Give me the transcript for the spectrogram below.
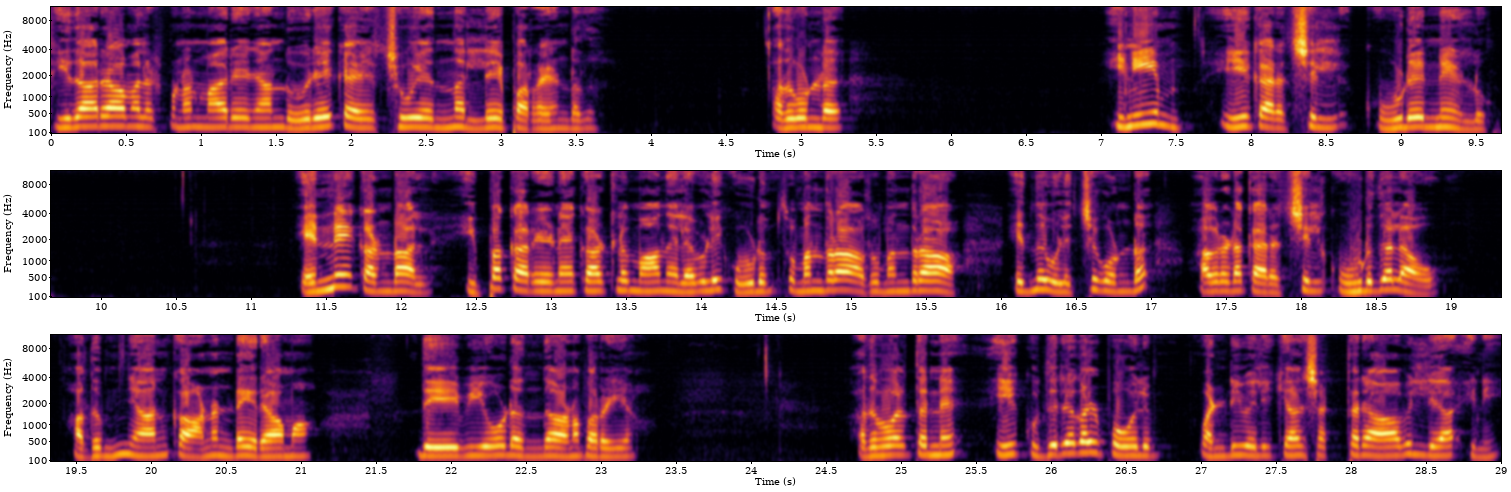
സീതാരാമ ലക്ഷ്മണന്മാരെ ഞാൻ ദൂരേക്ക് അയച്ചു എന്നല്ലേ പറയേണ്ടത്? അതുകൊണ്ട് ഇനിയും ഈ കരച്ചിൽ കൂടെ ഉള്ളൂ. എന്നെ കണ്ടാൽ ഇപ്പം കരയണേക്കാട്ടിലും ആ നിലവിളി കൂടും. സുമന്ത്ര സുമന്ത്ര എന്ന് വിളിച്ചുകൊണ്ട് അവരുടെ കരച്ചിൽ കൂടുതലാവും. അതും ഞാൻ കാണണ്ടേ രാമ? ദേവിയോട് എന്താണ് പറയുക? അതുപോലെ തന്നെ ഈ കുതിരകൾ പോലും വണ്ടി വലിക്കാൻ ശക്തരാവില്ല ഇനി.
